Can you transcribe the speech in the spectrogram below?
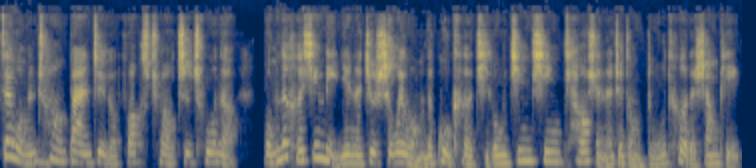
在我们创办这个 Foxtrot 之初呢，我们的核心理念呢，就是为我们的顾客提供精心挑选的这种独特的商品。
